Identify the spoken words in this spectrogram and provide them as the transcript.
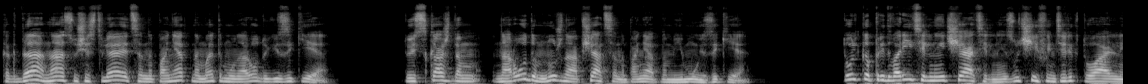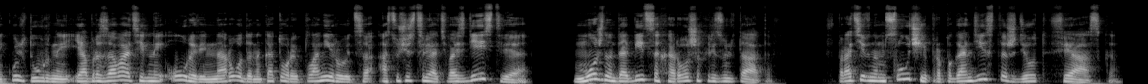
когда она осуществляется на понятном этому народу языке. То есть с каждым народом нужно общаться на понятном ему языке. Только предварительно и тщательно изучив интеллектуальный, культурный и образовательный уровень народа, на который планируется осуществлять воздействие, можно добиться хороших результатов. В противном случае пропагандиста ждет фиаско.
